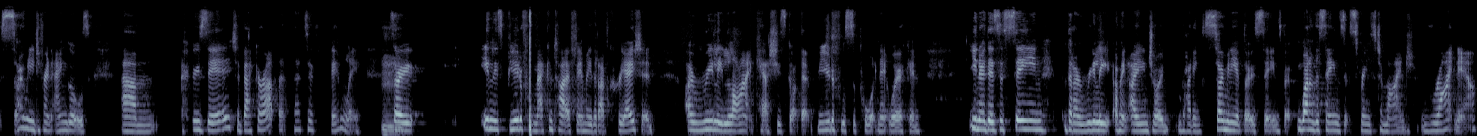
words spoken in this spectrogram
so many different angles, um, who's there to back her up? That, that's her family. Mm. So, in this beautiful McIntyre family that I've created, I really like how she's got that beautiful support network and you know, there's a scene that I really, I mean, I enjoyed writing so many of those scenes, but one of the scenes that springs to mind right now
